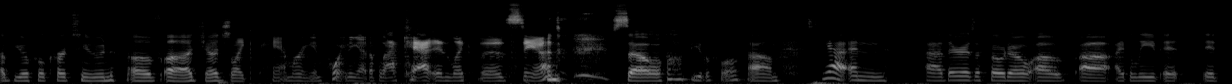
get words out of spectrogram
a beautiful cartoon of uh, judge like hammering and pointing at a black cat in like the sand so Oh, beautiful. um, so yeah, and uh, there is a photo of uh, I believe it it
